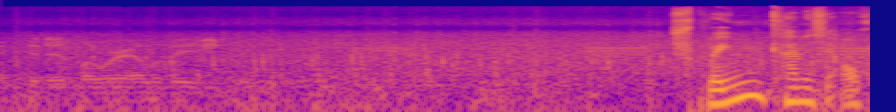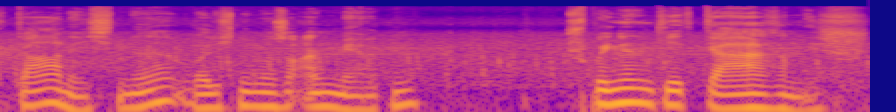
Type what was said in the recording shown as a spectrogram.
Expected at lower elevations. Springen kann ich auch gar nicht, ne? Wollte ich nur mal so anmerken. Springen geht gar nicht.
